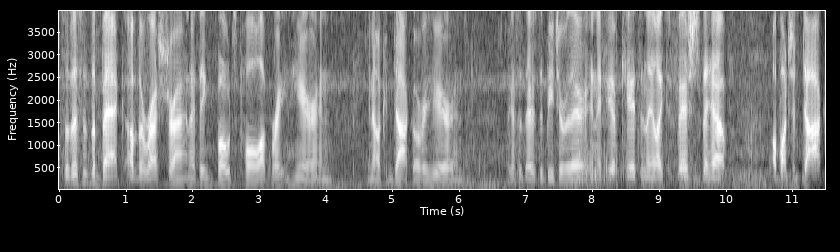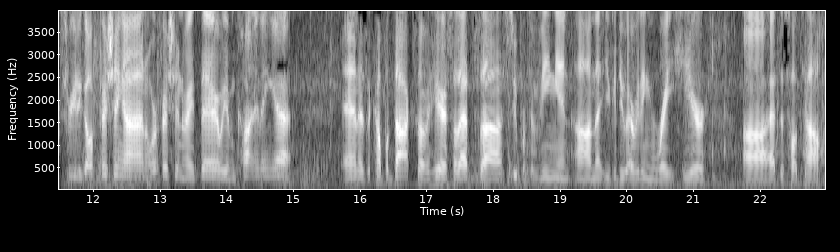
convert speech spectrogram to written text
So this is the back of the restaurant and I think boats pull up right in here and you know, can dock over here and like I said, there's the beach over there. And if you have kids and they like to fish, they have a bunch of docks for you to go fishing on. We're fishing right there. We haven't caught anything yet. And there's a couple docks over here. So that's uh, super convenient um, that you could do everything right here uh, at this hotel.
